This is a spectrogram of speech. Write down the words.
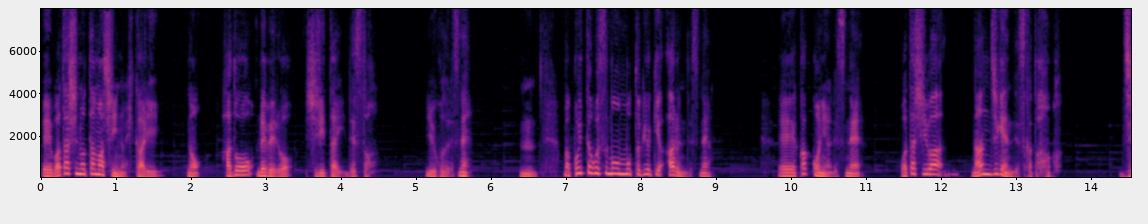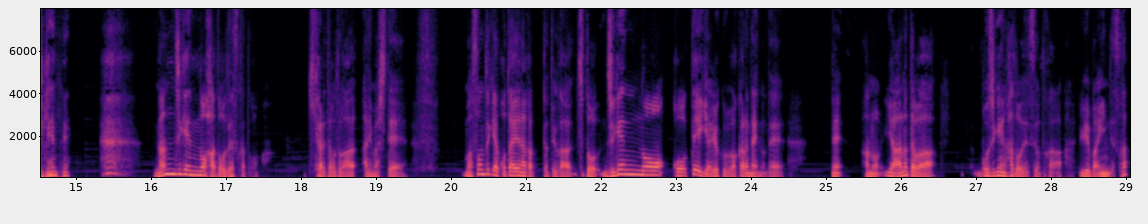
えー、私の魂の光の波動レベルを知りたいですということですね。うん。まあ、こういったご質問も時々あるんですね。えー、括弧にはですね、私は何次元ですかと。次元ね。何次元の波動ですかと聞かれたことがありまして、まあその時は答えなかったというか、ちょっと次元のこう定義はよくわからないので、ね、あの、いや、あなたは5次元波動ですよとか言えばいいんですか？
